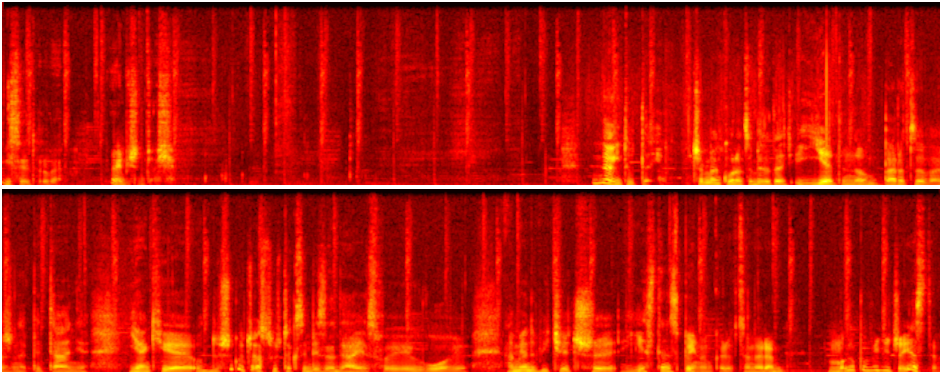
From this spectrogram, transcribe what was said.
I sobie dorwę w najbliższym czasie. No i tutaj trzeba akurat sobie zadać jedno bardzo ważne pytanie, jakie od dłuższego czasu już tak sobie zadaję w swojej głowie, a mianowicie, czy jestem spójnym kolekcjonerem? Mogę powiedzieć, że jestem.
